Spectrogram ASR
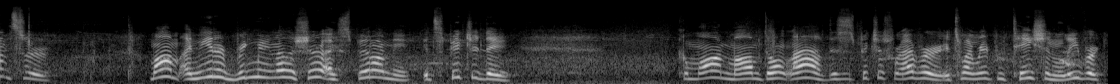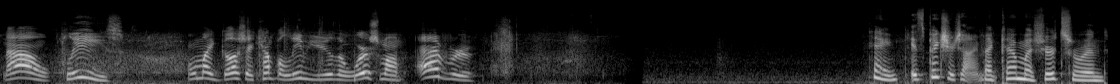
Answer. Mom, I need her to bring me another shirt. I spit on it. It's picture day. Come on, Mom, don't laugh. This is Pictures Forever. It's my reputation. Leave her now, please. Oh my gosh, I can't believe you. You're the worst mom ever. Hey, It's picture time. I can't, my shirt's ruined.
